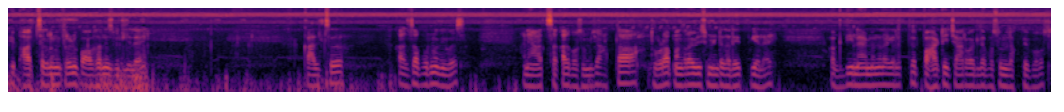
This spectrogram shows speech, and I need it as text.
हे भात सगळं मित्रांनो पावसानेच भिजलेलं आहे. कालचं कालचा पूर्ण दिवस आणि आज सकाळपासून म्हणजे आता थोडा पंधरा वीस मिनटं झालेत गेला आहे अगदी नाही म्हणायला गेलं तर पहाटे चार वाजल्यापासून लागतो आहे पाऊस.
